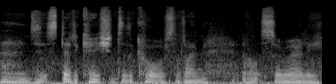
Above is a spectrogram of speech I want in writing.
And it's dedication to the cause that I'm out so early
